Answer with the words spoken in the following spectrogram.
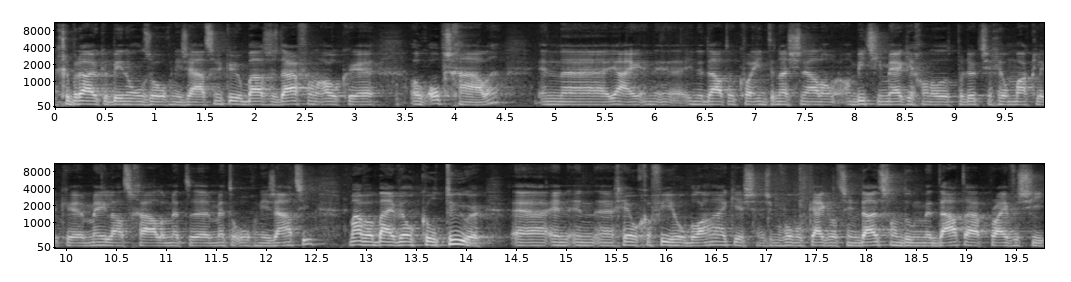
gebruiken binnen onze organisatie. En dan kun je op basis daarvan ook, ook opschalen. En uh, ja, eh, inderdaad ook qua internationale ambitie merk je gewoon dat het product zich heel makkelijk uh, mee laat schalen met, met de organisatie. Maar waarbij wel cultuur en, en geografie heel belangrijk is. Als je bijvoorbeeld kijkt wat ze in Duitsland doen met data privacy.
